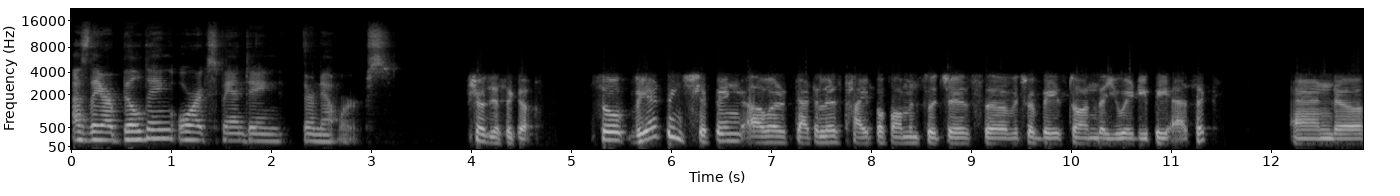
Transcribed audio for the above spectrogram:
as they are building or expanding their networks? Sure, Jessica. So we had been shipping our Catalyst high performance switches, uh, which were based on the UADP ASIC. And uh,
